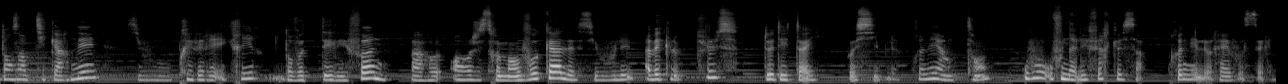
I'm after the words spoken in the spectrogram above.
dans un petit carnet, si vous préférez écrire, dans votre téléphone, par enregistrement vocal, si vous voulez, avec le plus de détails possible. Prenez un temps où vous n'allez faire que ça. Prenez le rêve au sérieux.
